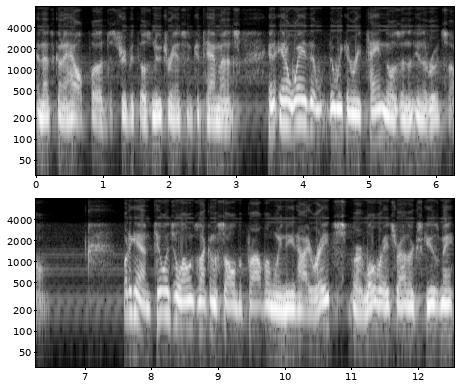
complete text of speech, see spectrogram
and that's going to help uh, distribute those nutrients and contaminants in, in a way that, that we can retain those in in the root zone. But again, tillage alone is not going to solve the problem. We need high rates, or low rates rather, excuse me,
